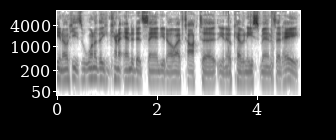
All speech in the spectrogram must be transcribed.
you know, he's one of the, he kind of ended it saying, you know, I've talked to, you know, Kevin Eastman and said, hey,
